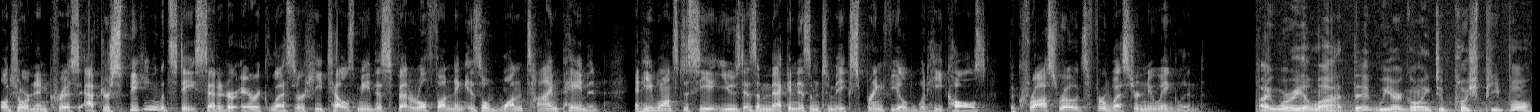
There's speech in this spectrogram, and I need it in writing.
Well, Jordyn and Chris, after speaking with State Senator Eric Lesser, he tells me this federal funding is a one time payment, and he wants to see it used as a mechanism to make Springfield what he calls the crossroads for Western New England. I worry a lot that we are going to push people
